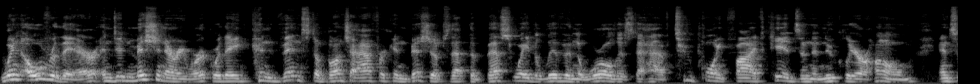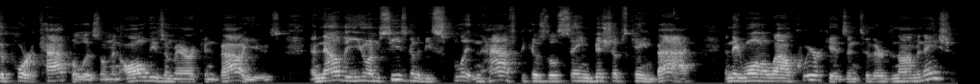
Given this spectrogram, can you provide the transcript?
went over there and did missionary work where they convinced a bunch of African bishops that the best way to live in the world is to have 2.5 kids in the nuclear home and support capitalism and all these American values. And now the UMC is going to be split in half because those same bishops came back and they won't allow queer kids into their denomination.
